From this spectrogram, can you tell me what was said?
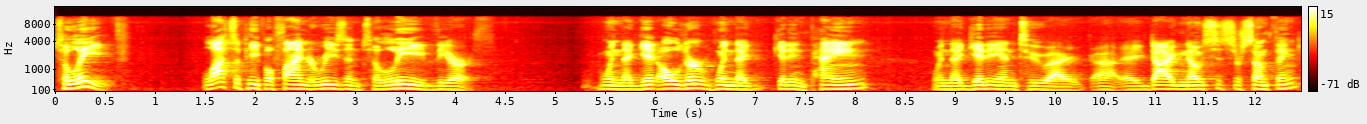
to leave. Lots of people find a reason to leave the earth. When they get older, when they get in pain, when they get into a, a diagnosis or something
